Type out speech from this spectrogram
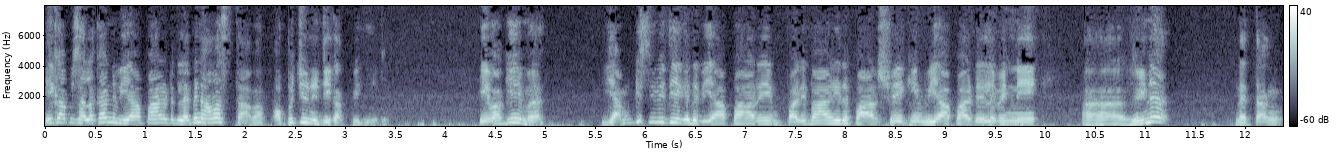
ඒක අපි සලකන්නේ ව්‍යාපාරයට ලැබෙන අවස්ථාවක්, opportunity එකක් විදියට. ඒ වගේම යම් කිසි විදියකට ව්‍යාපාරයෙන් පරිබාහිර පාර්ශ්වයකින් ව්‍යාපාරයට එළවෙන්නේ ඍණ නැත්නම්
